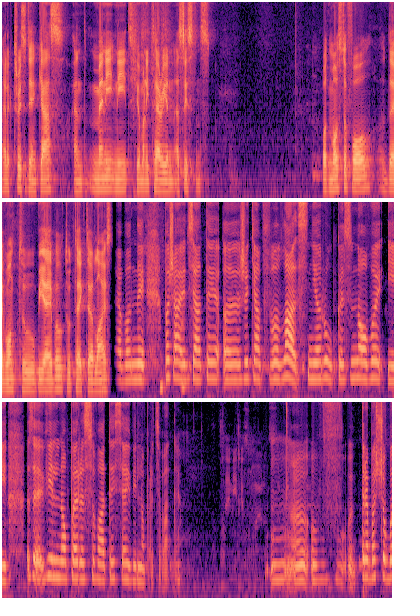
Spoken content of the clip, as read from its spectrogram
electricity, and gas, and many need humanitarian assistance. But most of all, they want to be able to take their lives Вони бажають взяти е, життя в власні руки знову і вільно пересуватися і вільно працювати. Е, Треба, щоб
